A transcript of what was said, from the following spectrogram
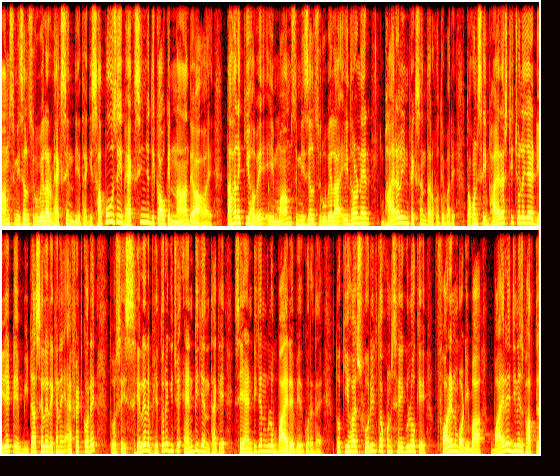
মামস মিসেলস রুবেলার ভ্যাকসিন দিয়ে থাকি। সাপোজ এই ভ্যাকসিন যদি কাউকে না দেওয়া হয়, তাহলে কি হবে? এই মামস মিসেলস রুবেলা এই ধরনের ভাইরাল ইনফেকশন তার হতে পারে। তখন সেই ভাইরাসটি চলে যায় ডিরেক্ট এই বিটা সেলের এখানে অ্যাফেক্ট করে, তো সেই সেলের ভেতরে কিছু অ্যান্টিজেন থাকে, সেই অ্যান্টিজেনগুলো বাইরে বের করে দেয়। তো কি হয়, শরীর তখন সেইগুলোকে ফরেন বডি বা বাইরের জিনিস ভাবতে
